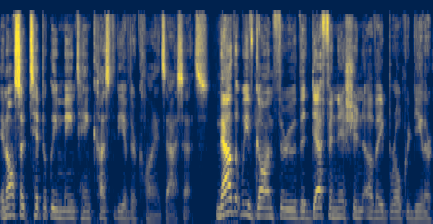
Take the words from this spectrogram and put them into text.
and also typically maintain custody of their clients' assets. Now that we've gone through the definition of a broker dealer,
